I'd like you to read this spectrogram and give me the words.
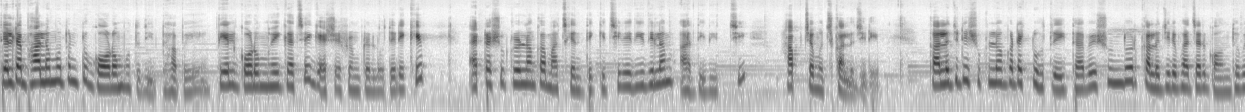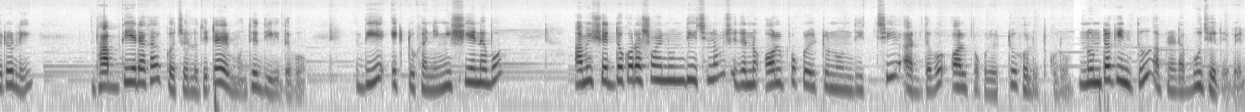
তেলটা ভালো মতন একটু গরম হতে দিতে হবে। তেল গরম হয়ে গেছে, গ্যাসের ফ্লেমটা লোতে রেখে একটা শুকনো লঙ্কা মাঝখান থেকে ছিঁড়ে দিয়ে দিলাম আর দিয়ে দিচ্ছি হাফ চামচ কালো জিরে। কালো জিরে, শুকনো লঙ্কাটা একটু হতে দিতে হবে। সুন্দর কালো জিরে ভাজার গন্ধ বেরোলেই ভাপ দিয়ে রাখা কচুলতিটা এর মধ্যে দিয়ে দেব। দিয়ে একটুখানি মিশিয়ে নেব। আমি সেদ্ধ করার সময় নুন দিয়েছিলাম, সেজন্য অল্প করে একটু নুন দিচ্ছি আর দেবো অল্প করে একটু হলুদ গুঁড়ো। নুনটা কিন্তু আপনারা বুঝে দেবেন।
